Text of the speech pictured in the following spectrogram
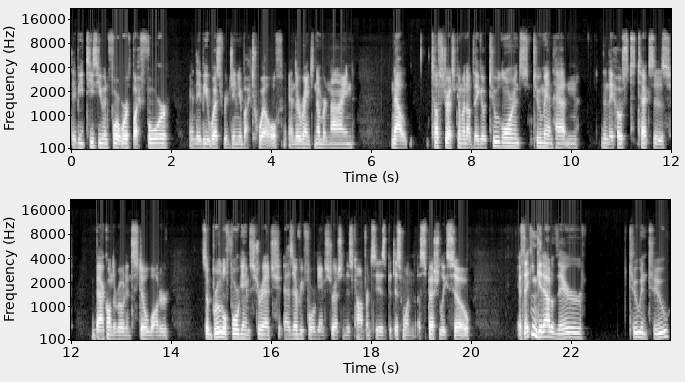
They beat TCU in Fort Worth by 4. And they beat West Virginia by 12. And they're ranked number 9. Now, tough stretch coming up. They go to Lawrence, to Manhattan. Then they host Texas back on the road in Stillwater it's a brutal four game stretch, as every four game stretch in this conference is, but this one especially so. If they can get out of there two and two,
